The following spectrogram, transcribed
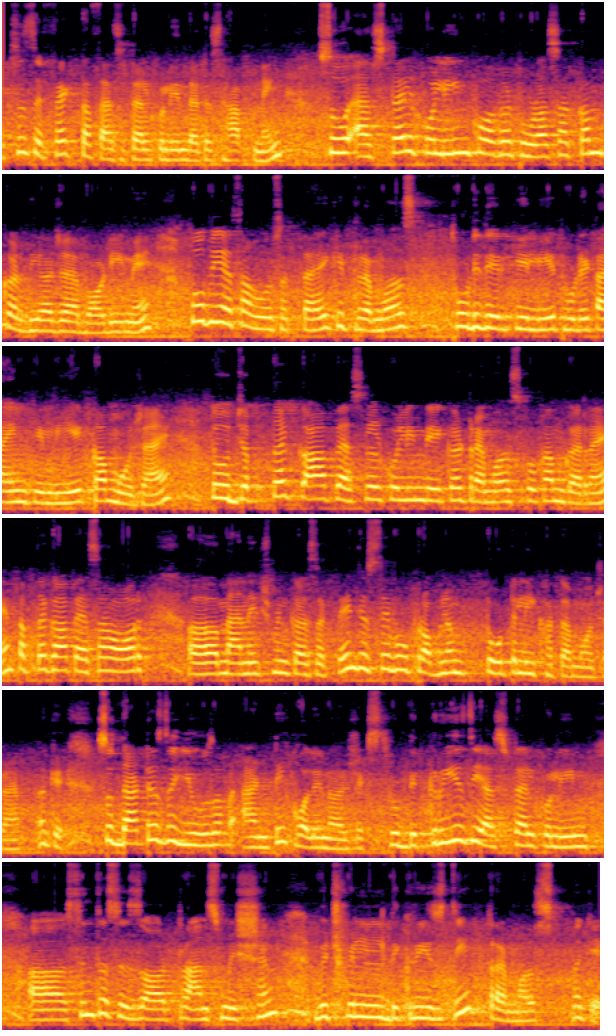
excess effect of acetylcholine that is happening so acetylcholine को अगर थोड़ा सा कम कर दिया जाए बॉडी में तो भी ऐसा हो सकता है कि ट्रेमर्स थोड़ी देर के लिए थोड़े टाइम के लिए कम हो जाएँ तो जब तक आप एसिटलकोलिन देकर ट्रेमर्स को कम कर रहे हैं तब तक आप सा और मैनेजमेंट uh, कर सकते हैं जिससे वो प्रॉब्लम टोटली खत्म हो जाए। Okay so that is the use of anti cholinergics to decrease the acetylcholine synthesis और transmission which will decrease the tremors okay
